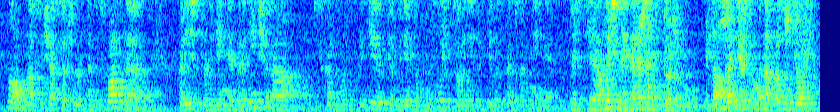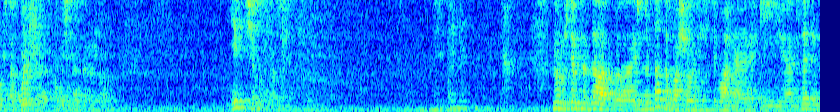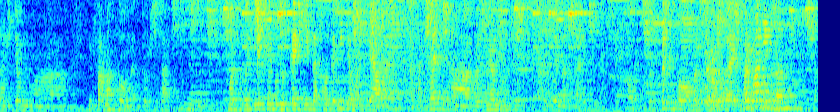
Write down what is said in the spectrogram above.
Но у нас участие абсолютно бесплатное, количество людей не ограничено, то есть каждый может прийти, первый день там послушать, второй день прийти, высказать свое мнение. То есть э, обычные горожане тоже могут прийти? Да, конечно, мы наоборот ждем как можно больше обычных горожан. Есть еще вопросы? Все понятно. Ну, ждем тогда э, результатов вашего фестиваля и обязательно ждем э, информационных тоже сообщений. Может быть, если будут какие-то фото-видеоматериалы, обязательно возьмем их себе на сайте. Спасибо вам большое за информацию. Спасибо.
